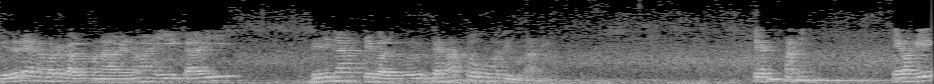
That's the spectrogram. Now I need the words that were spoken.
ගෙදර යනකොට කල්පනා වෙනවා ඒකයි සීනාත්‍ය බලපු දැනත් ඕකම තිබුණානේ. තේරුණානේ? ඒ වගේ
